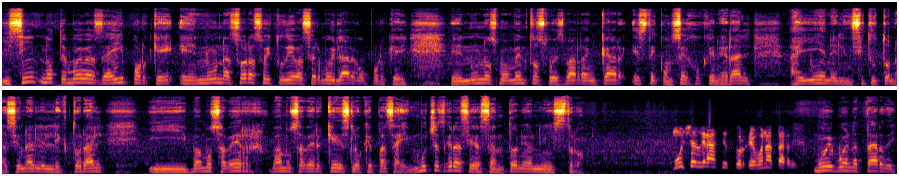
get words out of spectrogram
Y sí, no te muevas de ahí porque en unas horas, hoy tu día va a ser muy largo porque en unos momentos pues va a arrancar este Consejo General ahí en el Instituto Nacional Electoral y vamos a ver, vamos a ver qué es lo que pasa ahí. Muchas gracias, Antonio Anistro. Muchas gracias, Jorge. Buena tarde. Muy buena tarde.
